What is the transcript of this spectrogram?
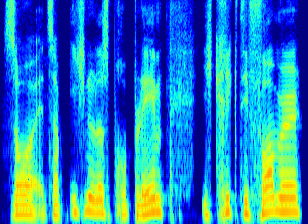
So, jetzt habe ich nur das Problem, ich kriege die Formel,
